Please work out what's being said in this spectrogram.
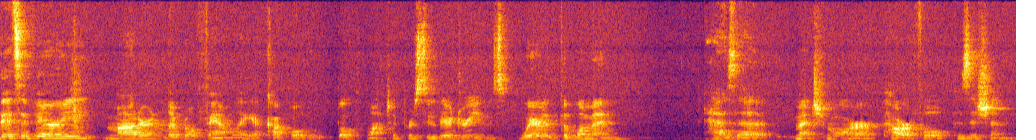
it's a very modern liberal family, a couple who both want to pursue their dreams, where the woman has a much more powerful position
